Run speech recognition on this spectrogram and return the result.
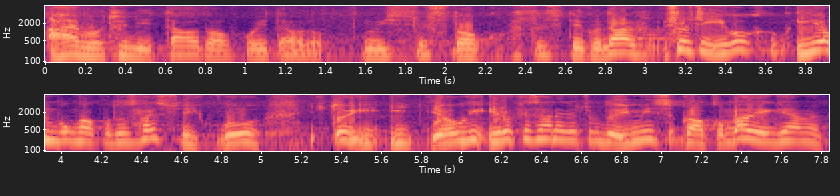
아, 뭐 돈이 있다가도 없고, 있다가도 없고, 뭐 있을 수도 없고, 없을 수도 있고, 나 솔직히 이거, 이 연봉 갖고도 살 수 있고, 또 이, 이, 여기 이렇게 사는 게 좀 더 의미 있을 것 같고, 막 얘기하면,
